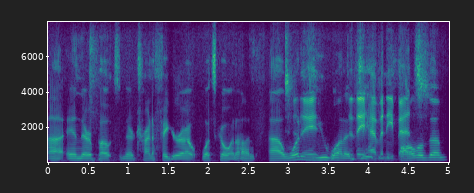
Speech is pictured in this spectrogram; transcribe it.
uh, in their boats, and they're trying to figure out what's going on. Uh, what they- do you want to do do? they have any Follow bets? them.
